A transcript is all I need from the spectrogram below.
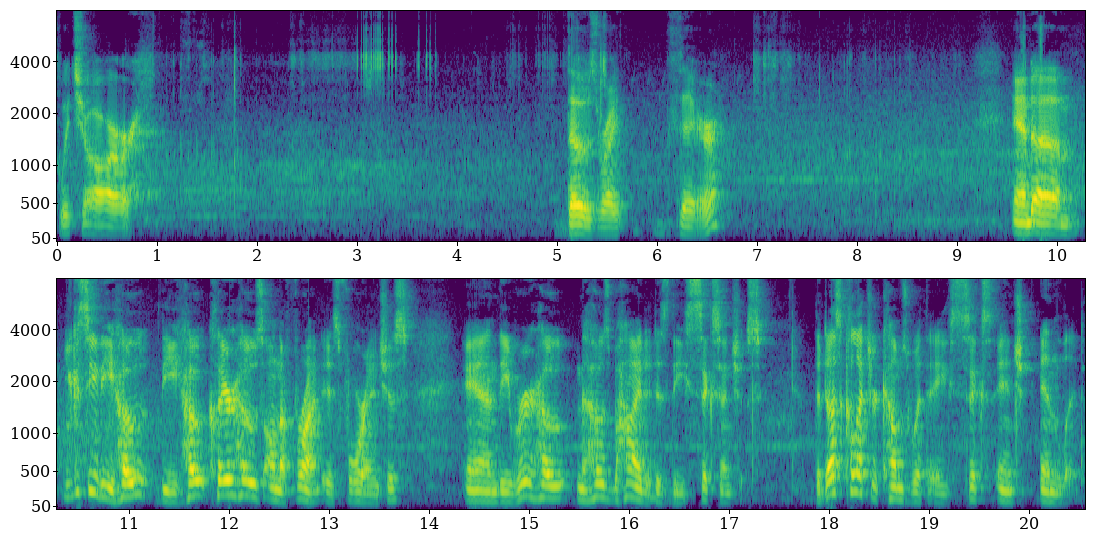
which are those right there. And um, you can see the hose, the ho- clear hose on the front is four inches, and the rear hose, the hose behind it is the six inches. The dust collector comes with a six inch inlet,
